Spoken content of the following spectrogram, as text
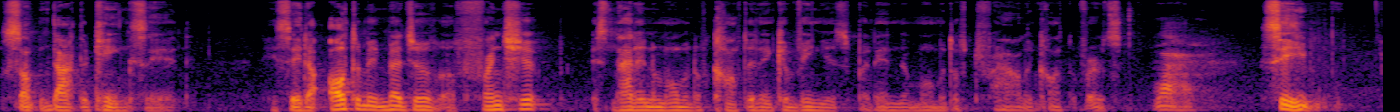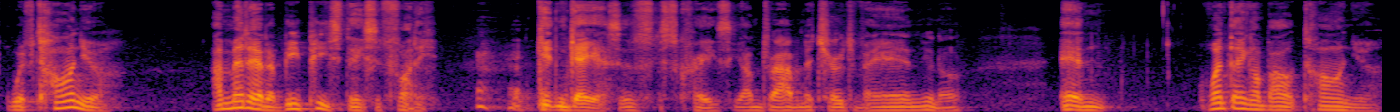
something Dr. King said. He said the ultimate measure of friendship is not in the moment of comfort and convenience, but in the moment of trial and controversy. Wow. See, with Tanya, I met her at a BP station, funny, getting gas. It's, it's crazy. I'm driving the church van, you know. And one thing about Tanya,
